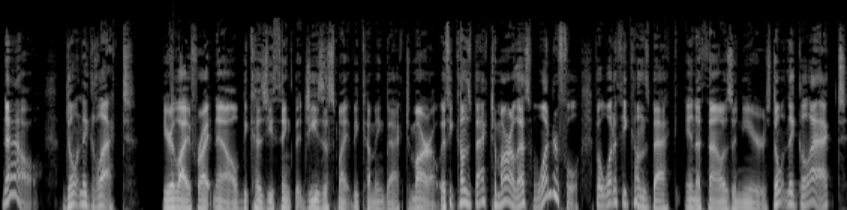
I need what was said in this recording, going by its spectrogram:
now. Don't neglect your life right now because you think that Jesus might be coming back tomorrow. If he comes back tomorrow, that's wonderful. But what if he comes back in a thousand years? Don't neglect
